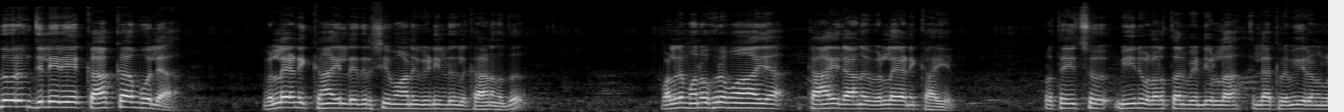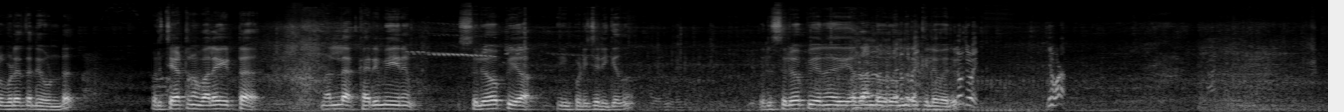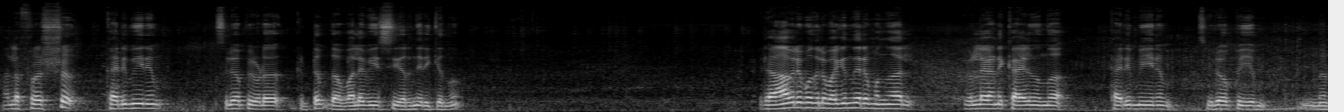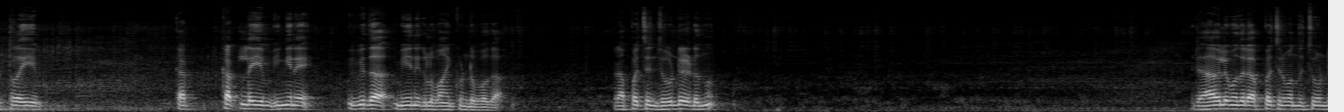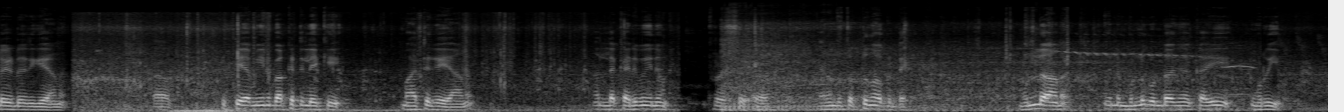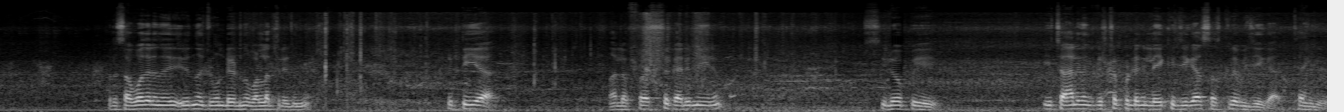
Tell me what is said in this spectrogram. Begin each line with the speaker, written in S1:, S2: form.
S1: തിരുവനന്തപുരം ജില്ലയിലെ കാക്കാമൂല വെള്ളയണിക്കായലിന്റെ ദൃശ്യമാണ് വീഡിയോയിൽ നിങ്ങൾ കാണുന്നത്. വളരെ മനോഹരമായ കായലാണ് വെള്ളയണിക്കായൽ പ്രത്യേകിച്ച് മീൻ വളർത്താൻ വേണ്ടിയുള്ള എല്ലാ ക്രമീകരണങ്ങളും ഇവിടെ തന്നെ ഉണ്ട്. ഒരു ചേട്ടൻ വലയിട്ട് നല്ല കരിമീനും സുലോപ്പിയ ഈ പിടിച്ചിരിക്കുന്നു. ഒരു സുലോപ്പിയന് ഏതാണ്ട് ഒരു ഒന്നര കിലോ വരും. നല്ല ഫ്രഷ് കരിമീനും സിലോപ്പി ഇവിടെ കിട്ടും. ദ വല വീശി എറിഞ്ഞിരിക്കുന്നു. രാവിലെ മുതൽ വൈകുന്നേരം വന്നാൽ വെള്ളയാണി വെള്ളയാണിക്കായലിൽ നിന്ന് കരിമീനും സിലോപ്പിയും നെട്രയും കട്ട് കട്ട്ലയും ഇങ്ങനെ വിവിധ മീനുകൾ വാങ്ങിക്കൊണ്ട് പോകാം. ഒരപ്പച്ചൻ ചൂണ്ടയിടുന്നു. രാവിലെ മുതൽ അപ്പച്ചൻ വന്ന് ചൂണ്ടയിടുകയാണ്. കിട്ടിയ മീൻ ബക്കറ്റിലേക്ക് മാറ്റുകയാണ്. നല്ല കരിമീനും ഫ്രഷ് ഞാനൊന്ന് തൊട്ട് നോക്കട്ടെ. മുള്ളാണ്. ഇതിന്റെ മുള്ള് കൊണ്ട് ഞാൻ കൈ മുറിയും. ഒരു സഹോദരൻ ഇരുന്ന് ചൂണ്ടയിടുന്നു വള്ളത്തിലിരുന്ന് കിട്ടിയ നല്ല ഫ്രഷ് കരിമീനും സിലോപ്പിയും ഈ ചാനൽ നിങ്ങൾക്ക് ഇഷ്ടപ്പെട്ടെങ്കിൽ ലൈക്ക് ചെയ്യുക സബ്സ്ക്രൈബ് ചെയ്യുക. താങ്ക്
